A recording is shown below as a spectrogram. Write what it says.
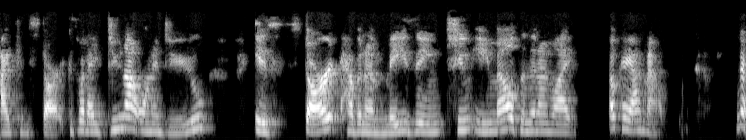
I can start. Because what I do not want to do is start, have an amazing two emails, and then I'm like, okay, I'm out. No,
